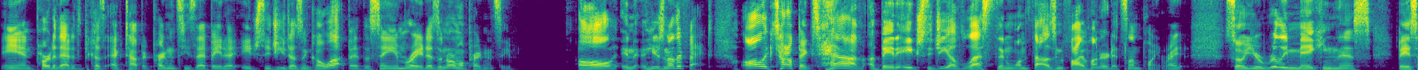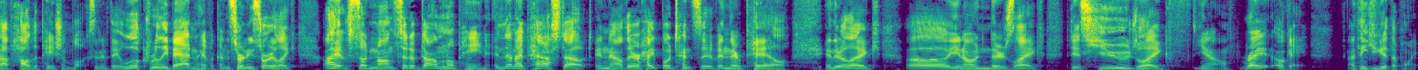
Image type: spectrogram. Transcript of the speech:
And part of that is because ectopic pregnancies, that beta HCG doesn't go up at the same rate as a normal pregnancy. All, and here's another fact all ectopics have a beta HCG of less than 1,500 at some point, right? So you're really making this based off how the patient looks. And if they look really bad and have a concerning story, like, I have sudden onset abdominal pain, and then I passed out, and now they're hypotensive and they're pale, and they're like, oh, you know, and there's like this huge, like, you know, right? Okay. I think you get the point.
